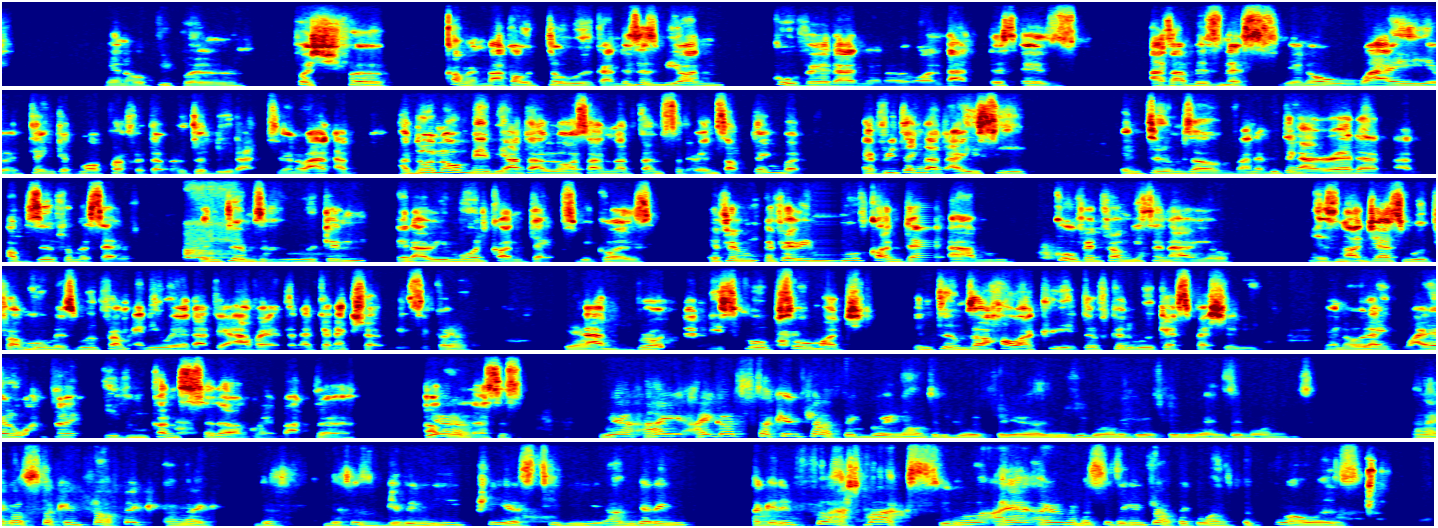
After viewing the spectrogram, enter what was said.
you know, people push for coming back out to work. And this is beyond COVID and you know all that. This is as a business, you know, why you think it more profitable to do that. You know, I, I I don't know, maybe at a loss and not considering something, but everything that I see in terms of and everything I read and, and for myself in terms of working in a remote context because if you if you remove context, um, COVID from the scenario, it's not just work from home; it's work from anywhere that you have an internet connection. Basically, Yeah. Yeah. that broadened the scope so much in terms of how a creative could work, especially. You know, like why I want to even consider going back to a Yeah. older system. Yeah, I, I got stuck in traffic going down to the grocery. I usually go on the grocery on the Wednesday mornings. And I got stuck in traffic. I'm like, this this is giving me PSTD. I'm getting I'm getting flashbacks. You know, I, I remember sitting in traffic once for two hours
